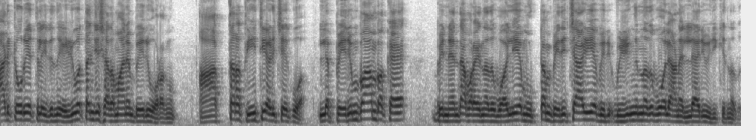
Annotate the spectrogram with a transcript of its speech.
ആഡിറ്റോറിയത്തിൽ ഇരുന്ന് എഴുപത്തഞ്ച് ശതമാനം പേര് ഉറങ്ങും. അത്ര തീറ്റി അടിച്ചേക്കുക ഇല്ല പെരുമ്പാമ്പൊക്കെ പിന്നെ എന്താ പറയുന്നത് വലിയ മുട്ടം പെരിച്ചാഴിയെ വിഴുങ്ങുന്നത് പോലാണ് എല്ലാവരും ഇരിക്കുന്നത്.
